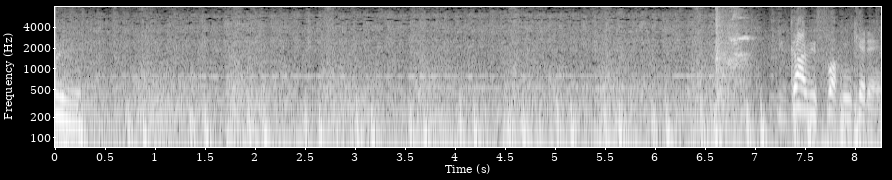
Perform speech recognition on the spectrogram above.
Brew. You gotta be fucking kidding.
